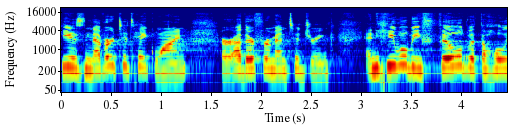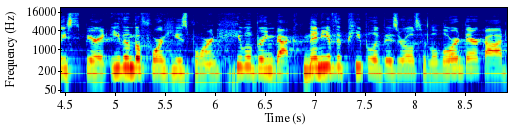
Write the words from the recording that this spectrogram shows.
He is never to take wine or other fermented drink, and he will be filled with the Holy Spirit even before he is born. He will bring back many of the people of Israel to the Lord their God,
